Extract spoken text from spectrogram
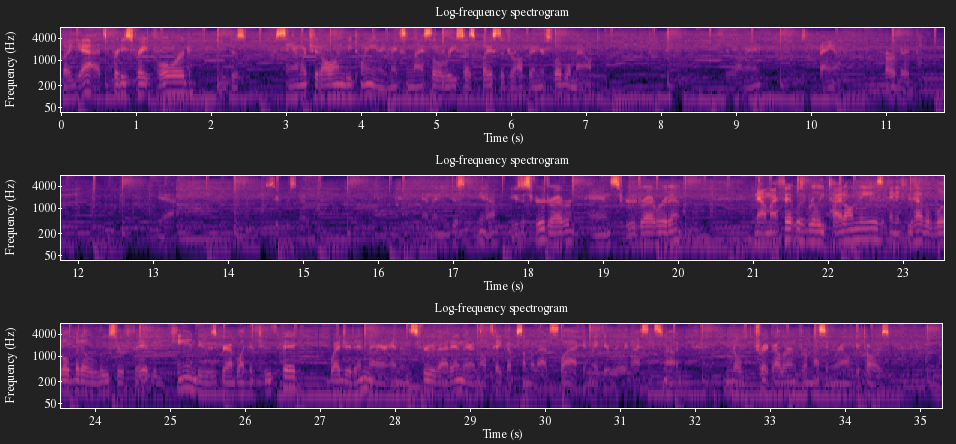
but yeah, it's pretty straightforward. You just sandwich it all in between. It makes a nice little recessed place to drop in your swivel mount. See what I mean? Just bam. Perfect. Yeah. Super smooth. And then you just, you know, use a screwdriver and screwdriver it in. Now my fit was really tight on these, and if you have a little bit of a looser fit, what you can do is grab like a toothpick wedge it in there and then screw that in there and they'll take up some of that slack and make it really nice and snug. An old trick I learned from messing around with guitars.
